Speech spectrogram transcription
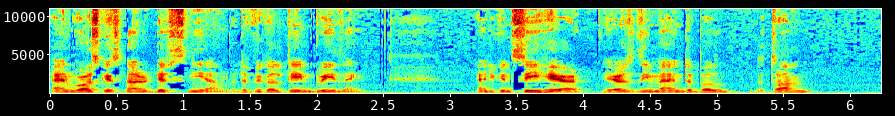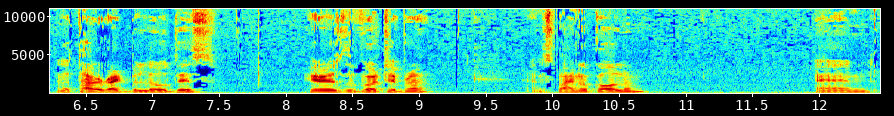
and worst case scenario, dyspnea, difficulty in breathing. And you can see here, here's the mandible, the tongue, and the thyroid right below this here is the vertebra and spinal column and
